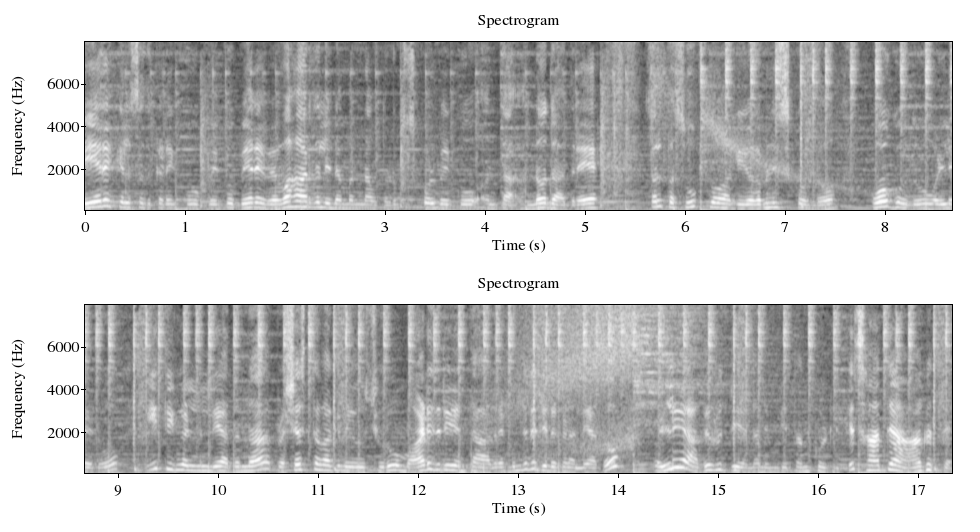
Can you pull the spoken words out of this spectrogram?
ಬೇರೆ ಕೆಲಸದ ಕಡೆಗೆ ಹೋಗಬೇಕು, ಬೇರೆ ವ್ಯವಹಾರದಲ್ಲಿ ನಮ್ಮನ್ನು ನಾವು ತೊಡಗಿಸ್ಕೊಳ್ಬೇಕು ಅಂತ ಅನ್ನೋದಾದರೆ ಸ್ವಲ್ಪ ಸೂಕ್ಷ್ಮವಾಗಿ ಗಮನಿಸಿಕೊಂಡು ಹೋಗೋದು ಒಳ್ಳೆಯದು ಈ ತಿಂಗಳಿನಲ್ಲಿ ಅದನ್ನು ಪ್ರಶಸ್ತವಾಗಿ ನೀವು ಶುರು ಮಾಡಿದ್ರಿ ಅಂತ ಆದರೆ ಮುಂದಿನ ದಿನಗಳಲ್ಲಿ ಅದು ಒಳ್ಳೆಯ ಅಭಿವೃದ್ಧಿಯನ್ನು ನಿಮಗೆ ತಂದುಕೊಡ್ಲಿಕ್ಕೆ ಸಾಧ್ಯ ಆಗುತ್ತೆ.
